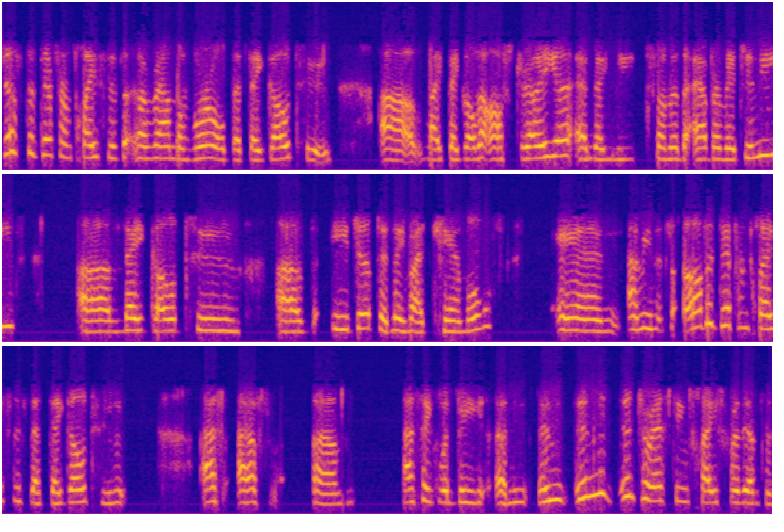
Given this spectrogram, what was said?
just the different places around the world that they go to. Uh, like they go to Australia and they meet some of the Aborigines. Uh, they go to uh, Egypt and they ride camels. And I mean, it's all the different places that they go to. I, I, um, I think would be an, an, an interesting place for them to,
